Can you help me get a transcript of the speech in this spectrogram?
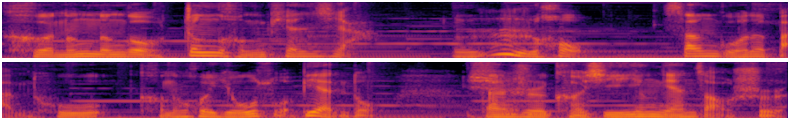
可能能够争衡天下，就是日后三国的版图可能会有所变动。但是可惜英年早逝。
